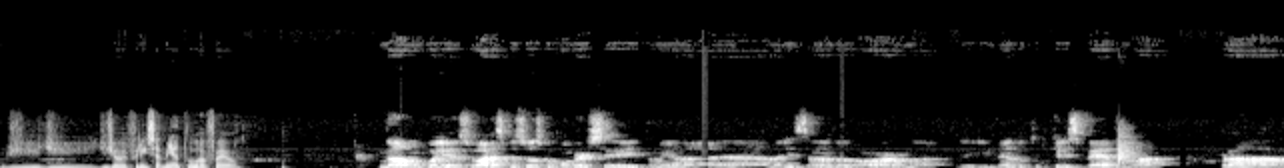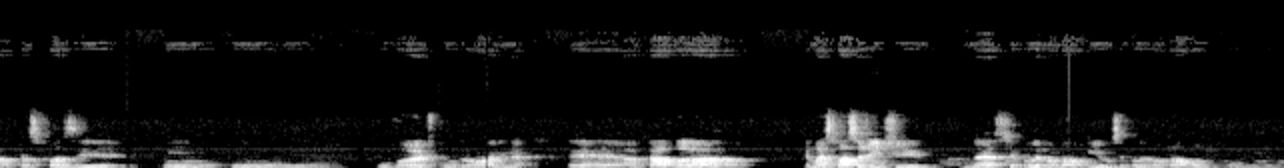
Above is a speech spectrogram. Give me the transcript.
de, de, de georreferenciamento, Rafael? Não, não conheço. Várias pessoas que eu conversei, também é, analisando a norma e vendo tudo que eles pedem lá para se fazer com, com o VANT, com o drone, né? É, acaba é mais fácil a gente, né, se é para levantar um rio, se é para levantar algum,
